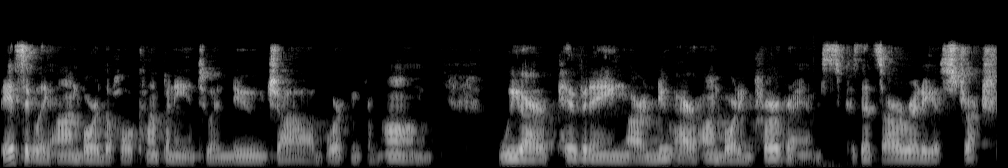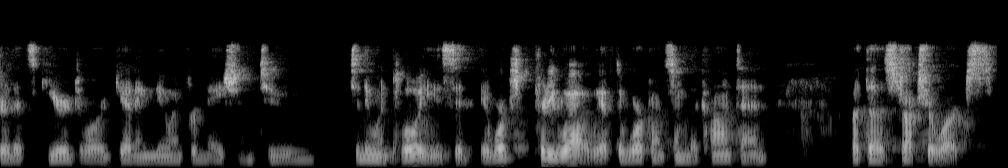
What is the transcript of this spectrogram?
basically onboard the whole company into a new job working from home we are pivoting our new hire onboarding programs because that's already a structure that's geared toward getting new information to to new employees. It, it works pretty well. We have to work on some of the content, but the structure works.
